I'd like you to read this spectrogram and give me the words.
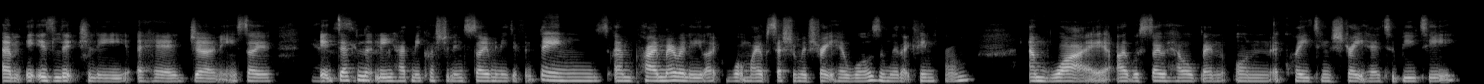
Um, it is literally a hair journey. So yes. it definitely had me questioning so many different things, and primarily like what my obsession with straight hair was and where that came from, and why I was so hell bent on equating straight hair to beauty.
